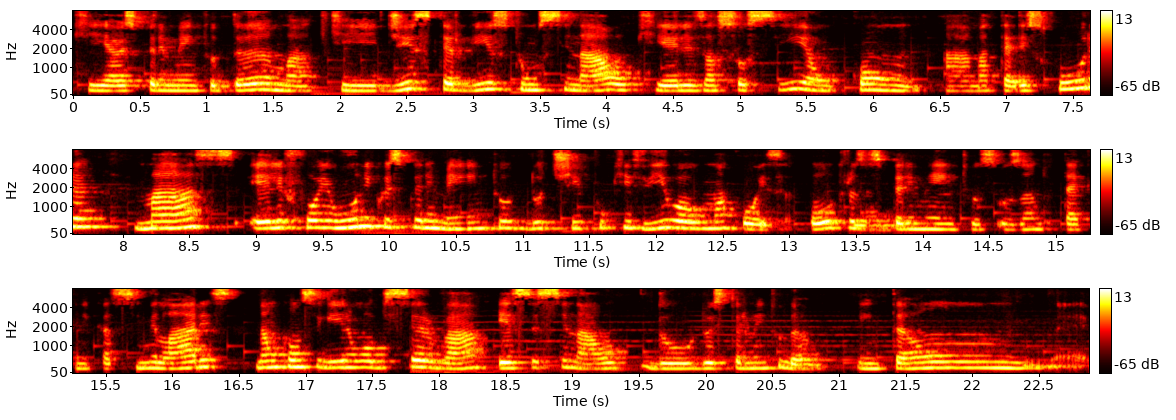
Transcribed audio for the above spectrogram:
que é o experimento Dama, que diz ter visto um sinal que eles associam com a matéria escura, mas ele foi o único experimento do tipo que viu alguma coisa. Outros experimentos usando técnicas similares não conseguiram observar esse sinal do, do experimento Dama. Então, é,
